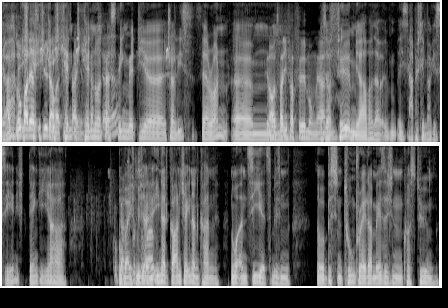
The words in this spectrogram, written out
ja, also so ich, war der ich, Stil ich, damals. ich kenne ich kenn nur dich das erinnern? Ding mit hier Charlize Theron. Ähm, Genau, das war die Verfilmung, ja. dieser dann. Film, Hm. ja, aber da habe ich den mal gesehen. Ich denke ja. Ich Wobei ich mich an den Inhalt gar nicht erinnern kann. Nur an sie jetzt mit diesem so ein bisschen Tomb Raider-mäßigen Kostüm.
